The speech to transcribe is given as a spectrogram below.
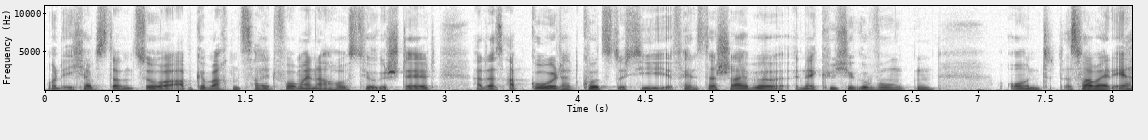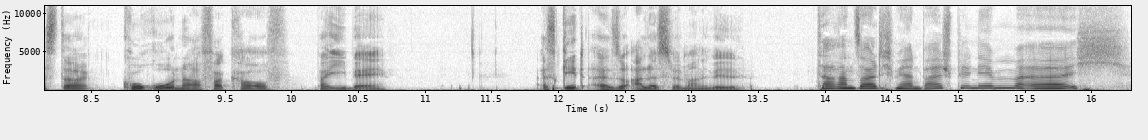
und ich habe es dann zur abgemachten Zeit vor meiner Haustür gestellt, hat das abgeholt, hat kurz durch die Fensterscheibe in der Küche gewunken und das war mein erster Corona-Verkauf bei eBay. Es geht also alles, wenn man will. Daran sollte ich mir ein Beispiel nehmen. Äh, ich,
